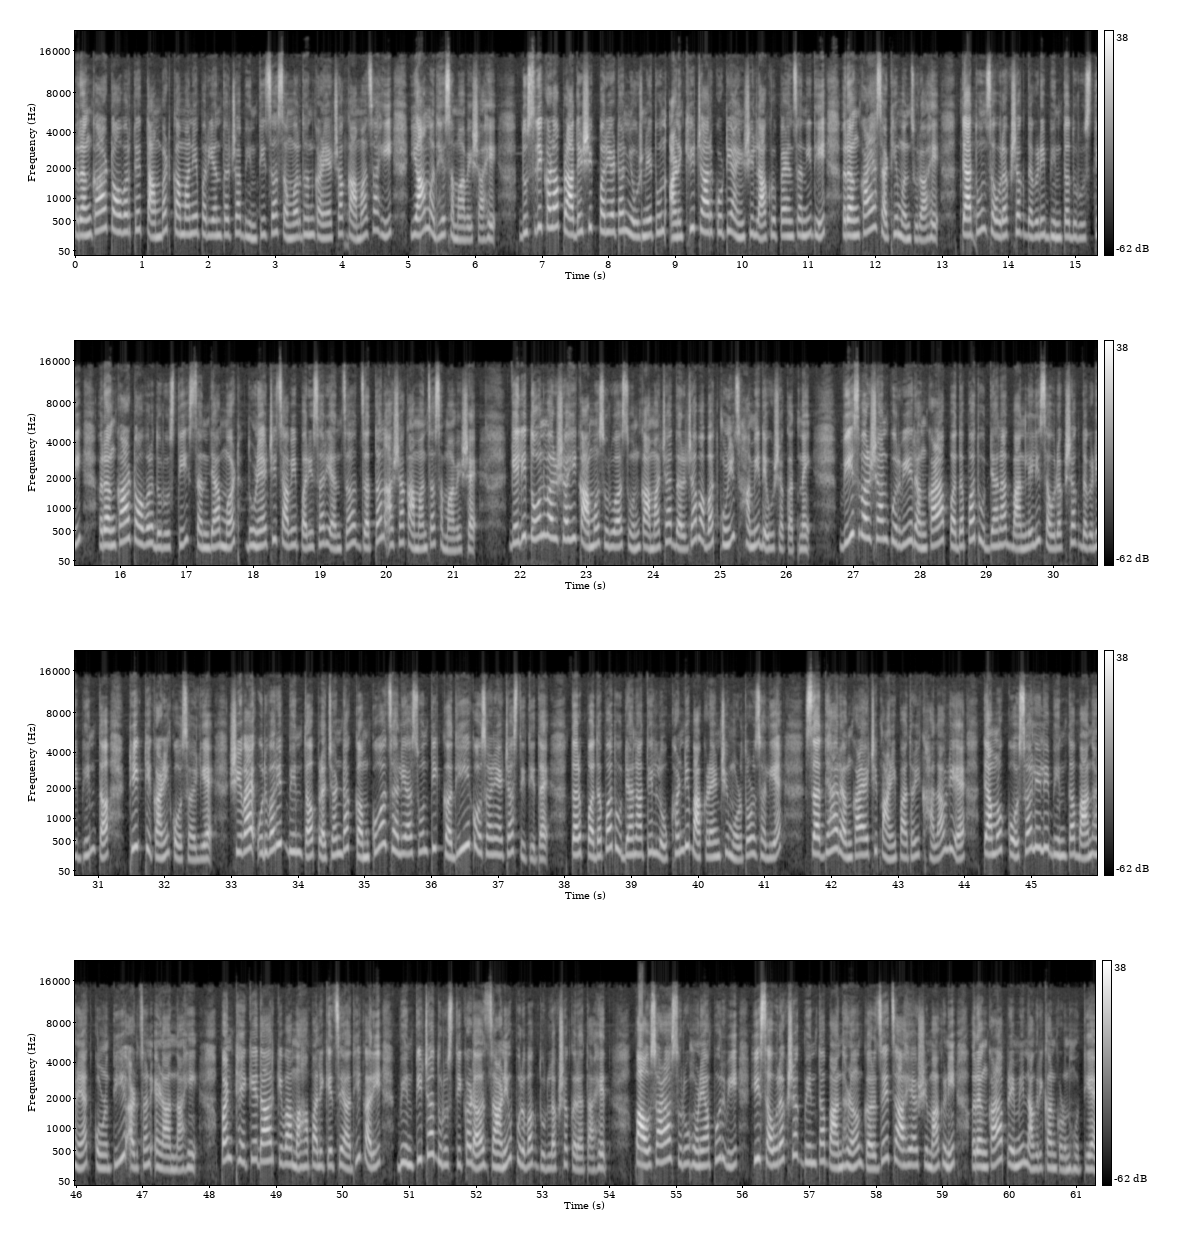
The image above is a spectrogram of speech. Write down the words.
रंकाळा टॉवर ते तांबट कमानेपर्यंतच्या भिंतीचं संवर्धन करण्याच्या कामाचाही यामध्ये समावेश आहे. दुसरीकडे प्रादेशिक पर्यटन योजनेतून आणखी चार कोटी ऐंशी लाख रुपयांचा निधी रंकाळ्यासाठी मंजूर आहे. त्यातून संरक्षक दगडी भिंत दुरुस्ती रंकाळ टॉवर दुरुस्ती संध्या मठ धुण्याची चावी परिसर यांचं जतन अशा कामांचा समावेश आहे. गेली दोन वर्ष ही कामं सुरू असून कामाच्या दर्जाबाबत कुणीच हमी देऊ शकत नाही. वीस वर्षांपूर्वी रंकाळा पदपथ उद्यानात बांधलेली संरक्षक दगडी भिंत ठिकठिकाणी कोसळली आहे. शिवाय उर्वरित भिंत प्रचंड कमकुवत झाली असून ती कधीही कोसळण्याच्या स्थितीत आहे. तर पदपथ उद्यानातील लोखंडी बाकड्यांची मोडतोड झाली आहे. सध्या रंकाळ्याची पाणी पातळी खालावली आहे त्यामुळे कोसळलेली भिंत बांधण्यात कोणतीही अडचण येणार नाही. पण ठेकेदार किंवा महापालिकेचे अधिकारी भिंतीच्या दुरुस्तीकडे जाणीवपूर्वक दुर्लक्ष करत आहेत. पावसाळा सुरू होण्यापूर्वी ही संरक्षक भिंत बांधणं गरजेचं आहे अशी मागणी रंकाळाप्रेमी नागरिकांकडून नागरिकांकडून होतीये.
